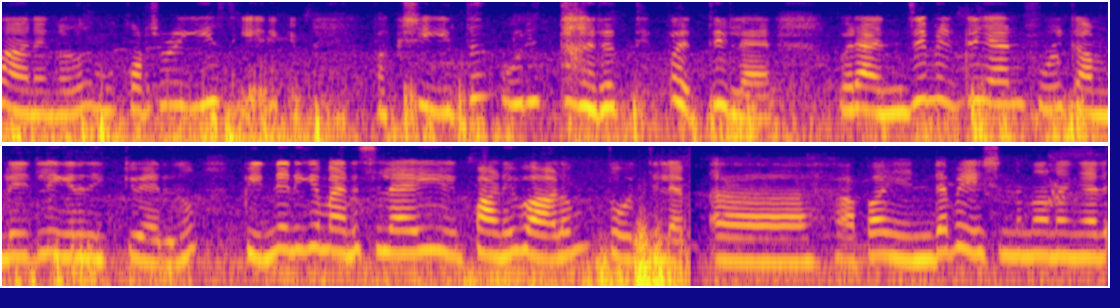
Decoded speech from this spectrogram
സാധനങ്ങളും കുറച്ചുകൂടെ ഈസി ആയിരിക്കും. പക്ഷേ ഇത് ഒരു തരത്തിൽ പറ്റില്ല. ഒരു അഞ്ച് മിനിറ്റ് ഞാൻ ഫുൾ കംപ്ലീറ്റ്ലി ഇങ്ങനെ നിൽക്കുമായിരുന്നു പിന്നെ എനിക്ക് മനസ്സിലായി പണി പാളും തോറ്റില്ല അപ്പോൾ എന്റെ പേഷ്യന്റ് എന്ന് പറഞ്ഞാൽ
